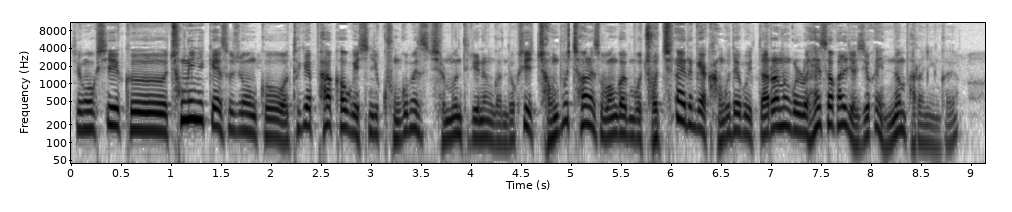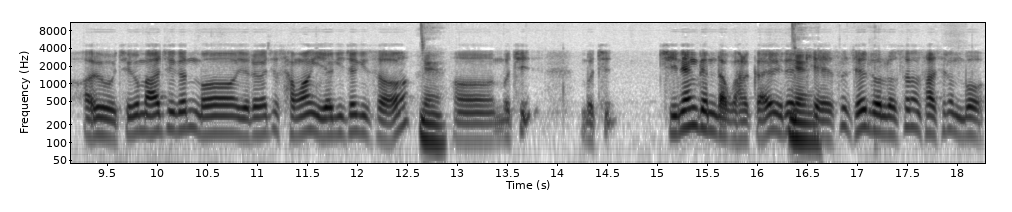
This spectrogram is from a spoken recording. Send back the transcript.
지금 혹시 그 총리님께서 좀 그 어떻게 파악하고 계신지 궁금해서 질문 드리는 건데 혹시 정부 차원에서 뭔가 뭐 조치나 이런 게 강구되고 있다라는 걸로 해석할 여지가 있는 발언인가요? 아유 지금 아직은 뭐 여러 가지 상황이 여기저기서 네. 어뭐 뭐 진행된다고 할까요? 이렇게 네. 해서 저희들로서는 사실은 뭐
